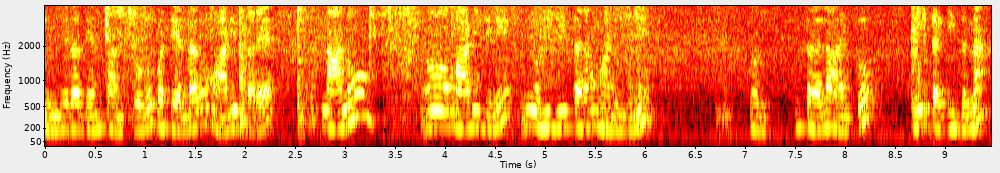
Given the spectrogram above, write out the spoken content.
ತಿಂದಿರೋದೆ ಅಂತ ಅನ್ಕೊಳ್ಳು ಬಟ್ ಎಲ್ಲರೂ ಮಾಡಿರ್ತಾರೆ. ನಾನು ಮಾಡಿದ್ದೀನಿ. ನೋಡಿ, ಈ ಥರ ಮಾಡಿದ್ದೀನಿ. ನೋಡಿ, ಈ ಥರ ಎಲ್ಲ ಆಯಿತು. ನೀಟಾಗಿ ಇದನ್ನು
